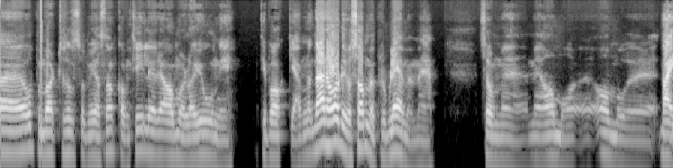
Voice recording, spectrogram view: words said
eh, åpenbart, sånn som vi har snakka om tidligere, Amor Lajoni tilbake igjen. Men der har du jo samme problemet med som med, med Amo, Amo, nei,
